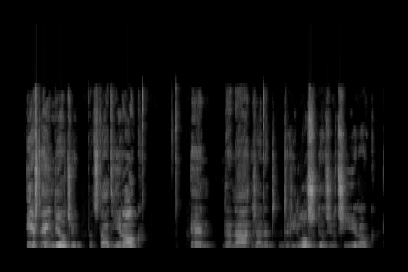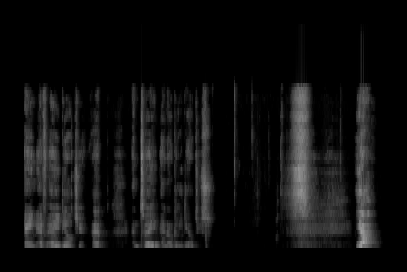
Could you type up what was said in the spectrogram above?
eerst één deeltje, dat staat hier ook. En daarna zijn het drie losse deeltjes. Dat zie je hier ook. Eén Fe deeltje en twee NO3 deeltjes. Ja,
